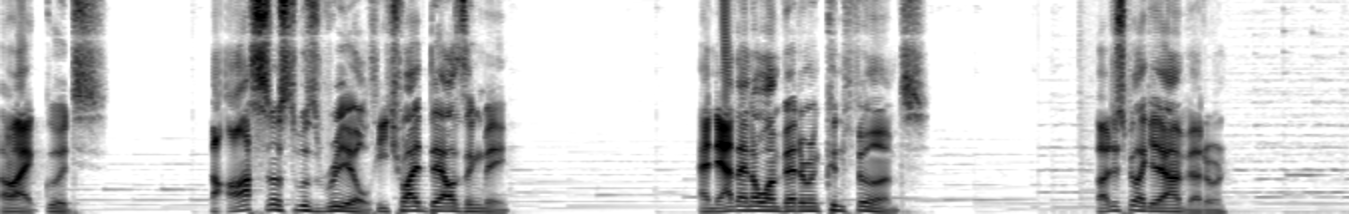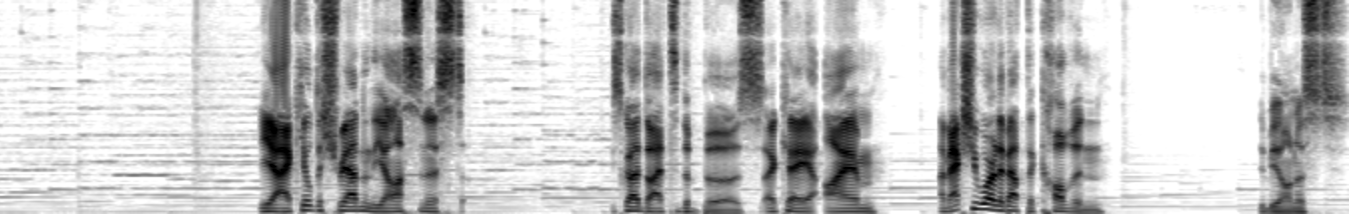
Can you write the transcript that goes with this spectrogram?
Alright, good. The arsonist was real. He tried dowsing me. And now they know I'm veteran confirmed. So I'll just be like, yeah, I'm veteran. Yeah, I killed the Shroud and the Arsonist. This guy died to the Burrs. Okay, I'm... I'm actually worried about the Coven. To be honest.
